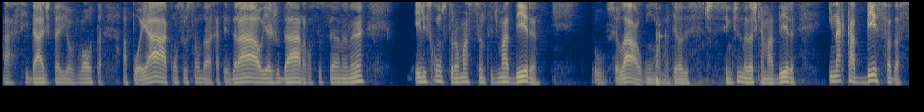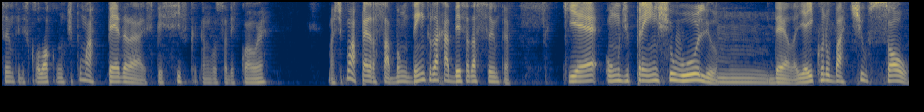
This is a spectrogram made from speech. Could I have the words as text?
a cidade que tá ali à volta apoiar a construção da catedral e ajudar na construção, né? Eles constroem uma santa de madeira, ou sei lá, algum material desse sentido, mas acho que é madeira. E na cabeça da santa eles colocam tipo uma pedra específica, que eu não vou saber qual é. Mas tipo uma pedra sabão dentro da cabeça da santa. Que é onde preenche o olho Hum. dela. E aí, quando batia o sol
